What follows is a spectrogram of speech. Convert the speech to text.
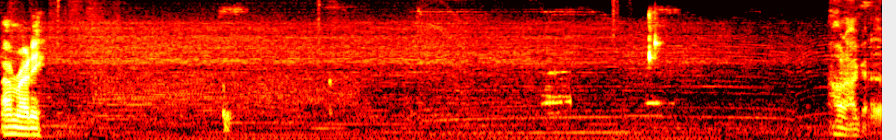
I'm ready. Hold on, I gotta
